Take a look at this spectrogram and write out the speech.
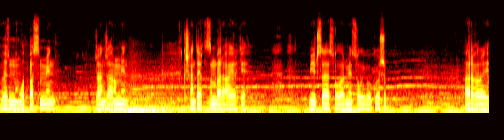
өзімнің отбасыммен жан жарыммен кішкентай қызым бар ақерке бұйырса солармен сол үйге көшіп ары қарай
